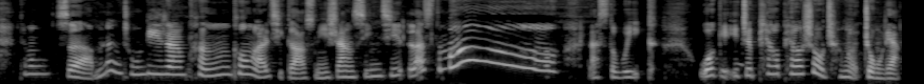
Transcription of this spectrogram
它们怎么能从地上腾空而起？告诉你，上星期 last month，last week，我给一只飘飘兽称了重量，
